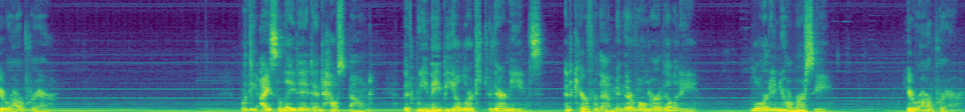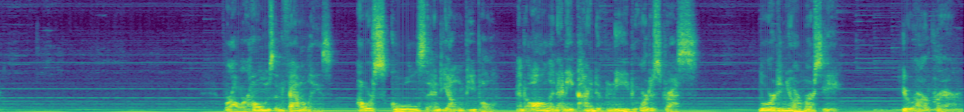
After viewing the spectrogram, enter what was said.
hear our prayer. For the isolated and housebound, that we may be alert to their needs and care for them in their vulnerability. Lord, in your mercy, hear our prayer for our homes and families, our schools and young people, and all in any kind of need or distress. Lord, in your mercy, hear our prayer.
